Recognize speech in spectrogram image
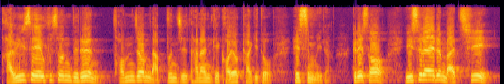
다윗의 후손들은 점점 나쁜 짓 하나님께 거역하기도 했습니다. 그래서 이스라엘은 마치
